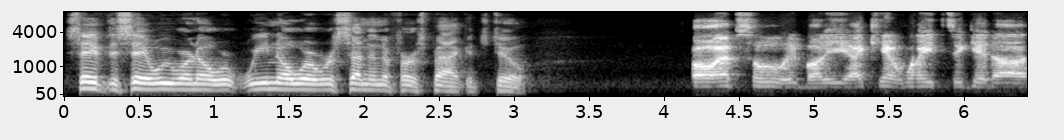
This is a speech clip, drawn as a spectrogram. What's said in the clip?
Safe to say we were know we know where we're sending the first package to. Oh, absolutely, buddy. I can't wait to get uh,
